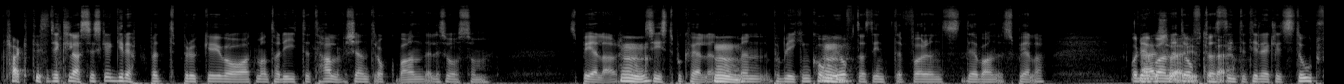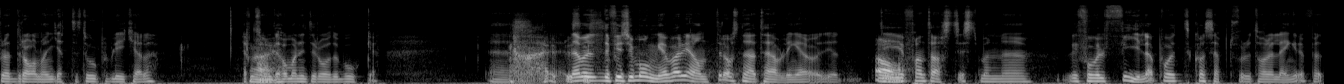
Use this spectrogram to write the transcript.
faktiskt. Det klassiska greppet brukar ju vara att man tar dit ett halvkänt rockband eller så som spelar Mm. sist på kvällen Mm. Men publiken kommer ju Mm. oftast inte förrän det bandet spelar Och det Nej, bandet är oftast tyvärr. inte tillräckligt stort för att dra någon jättestor publik heller Eftersom Nej. det har man inte råd att boka eh, Nej, Nej men det finns ju många varianter av sådana här tävlingar och det det är ju Ja. fantastiskt men eh, Vi får väl fila på ett koncept för att ta det längre för att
